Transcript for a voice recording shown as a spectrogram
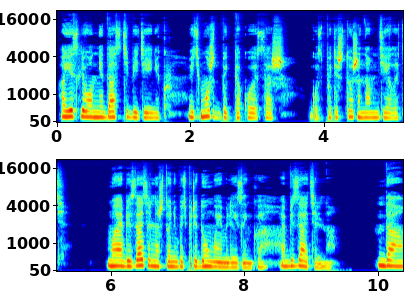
А если он не даст тебе денег? Ведь может быть такое, Саш. Господи, что же нам делать? Мы обязательно что-нибудь придумаем, Лизонька. Обязательно. Да,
